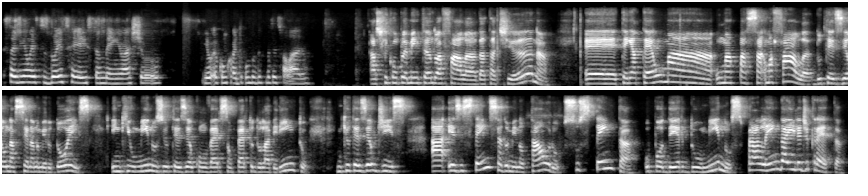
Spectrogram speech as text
seriam esses dois reis também, eu acho. Eu, eu concordo com tudo que vocês falaram. Acho que complementando a fala da Tatiana, é, tem até uma, uma, uma fala do Teseu na cena número 2, em que o Minos e o Teseu conversam perto do labirinto, em que o Teseu diz: a existência do Minotauro sustenta o poder do Minos para além da ilha de Creta.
